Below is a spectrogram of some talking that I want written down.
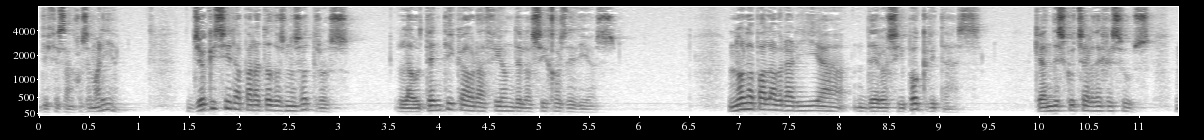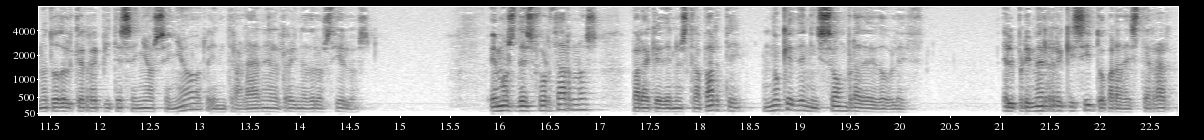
dice San José María, yo quisiera para todos nosotros la auténtica oración de los hijos de Dios, no la palabraría de los hipócritas, que han de escuchar de Jesús, no todo el que repite Señor, Señor, entrará en el reino de los cielos. Hemos de esforzarnos para que de nuestra parte no quede ni sombra de doblez. El primer requisito para desterrar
